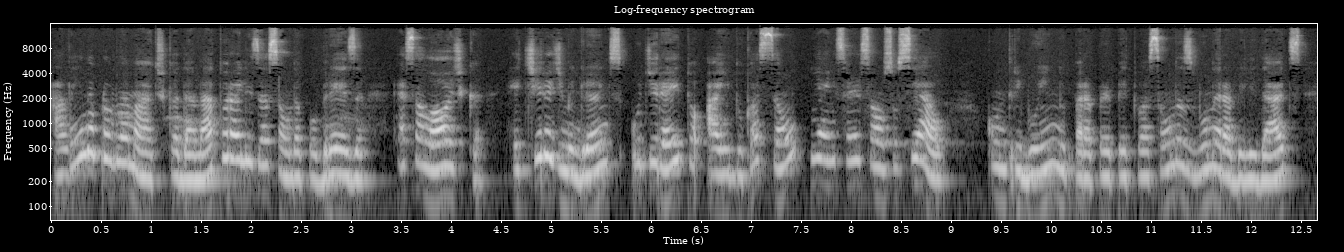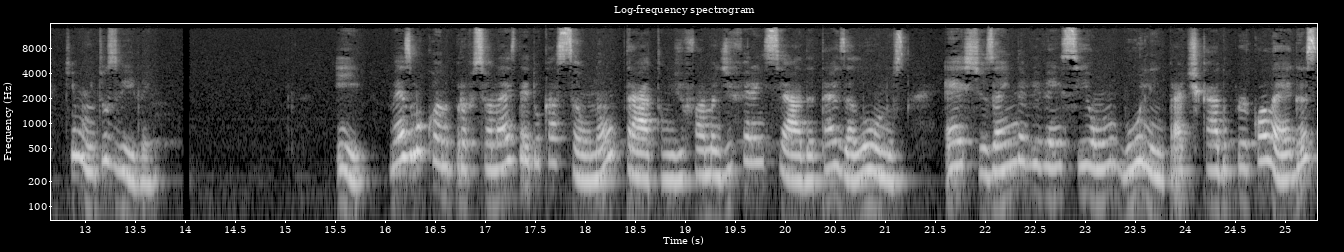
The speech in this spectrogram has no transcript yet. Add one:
Além da problemática da naturalização da pobreza, essa lógica retira de imigrantes o direito à educação e à inserção social, contribuindo para a perpetuação das vulnerabilidades que muitos vivem. E, mesmo quando profissionais da educação não tratam de forma diferenciada tais alunos, estes ainda vivenciam um bullying praticado por colegas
